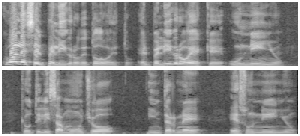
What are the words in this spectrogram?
¿cuál es el peligro de todo esto? El peligro es que un niño que utiliza mucho internet es un niño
